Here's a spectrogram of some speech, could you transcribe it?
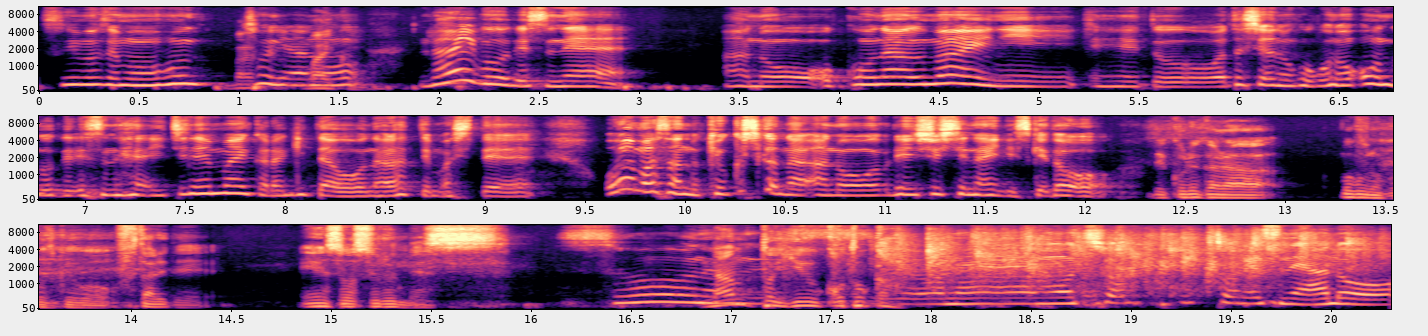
すいません、もう本当にあのライブをですね、あの、行う前に、えっ、と、私あの、ここの温度でですね、1年前からギターを習ってまして、小山さんの曲しかな、あの、練習してないんですけど、で、これから僕の曲を二人で演奏するんです。そうなんなんということか。ね。もうちょっとですね、あの、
